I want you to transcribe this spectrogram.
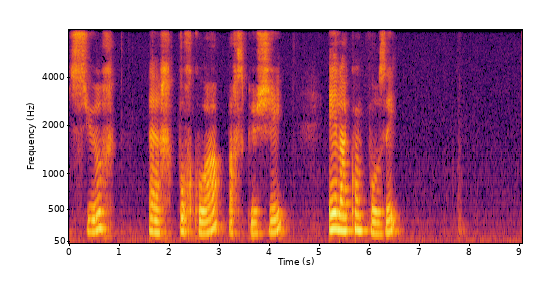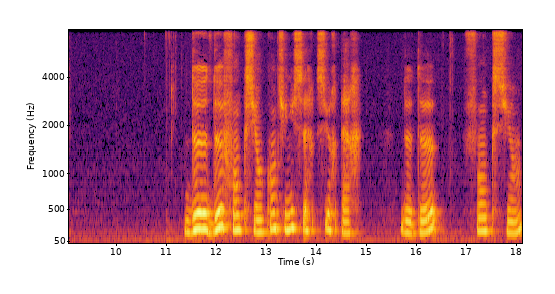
sur R. Pourquoi? Parce que g est la composée de deux fonctions continues sur, R. De deux fonctions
